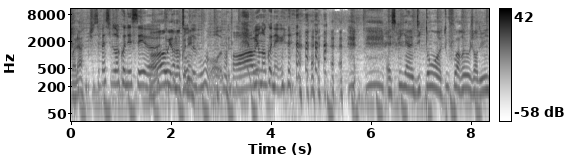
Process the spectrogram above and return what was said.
voilà. Je sais pas si vous en connaissez. euh, Oh oui, on en connaît. de vous. Oh, oui, oui. on en connaît. Est-ce qu'il y a un dicton euh, tout foireux aujourd'hui?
